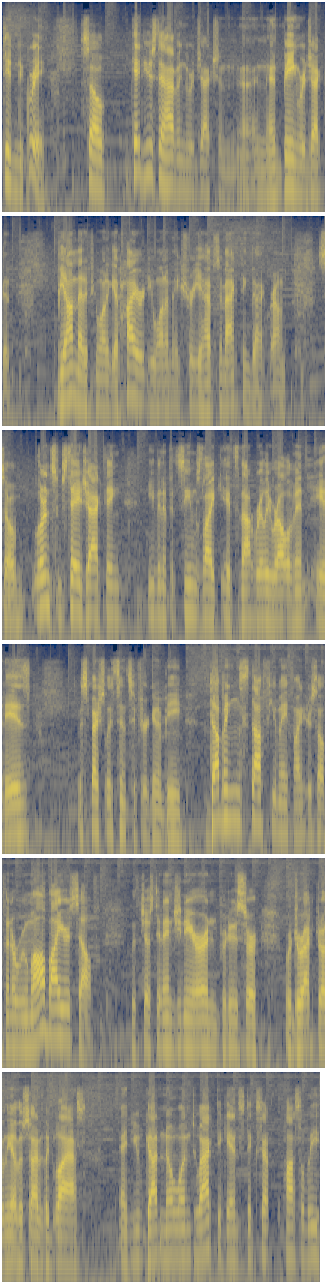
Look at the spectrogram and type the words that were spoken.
didn't agree. So get used to having rejection uh, and, and being rejected. Beyond that, if you want to get hired, you want to make sure you have some acting background. So learn some stage acting, even if it seems like it's not really relevant, it is especially since if you're going to be dubbing stuff, you may find yourself in a room all by yourself with just an engineer and producer or director on the other side of the glass, and you've got no one to act against except possibly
